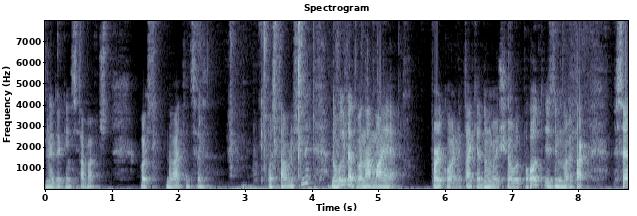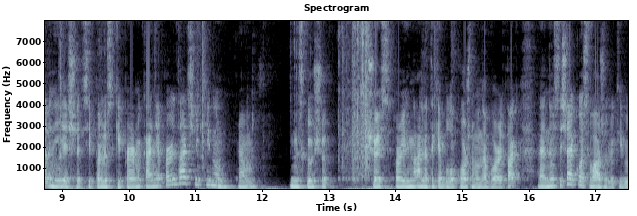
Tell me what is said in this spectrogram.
Не до кінця бачите. Ось, давайте це поставлю сюди. Ну, вигляд вона має прикольний. Так, я думаю, що ви погодитесь зі мною. Так, Всередині є ще ці пелюстки перемикання передач, які, ну, прям не скажу, що щось оригінальне таке було в кожному наборі. так. Е, Не вистачає якогось важелю, який би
